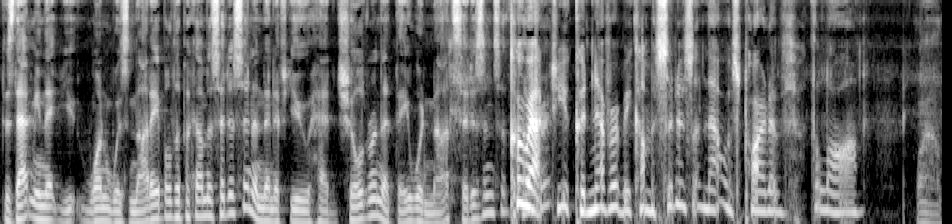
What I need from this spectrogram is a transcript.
does that mean that you, one was not able to become a citizen? And then, if you had children, that they were not citizens of the Correct. Country? You could never become a citizen. That was part of the law. Wow.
